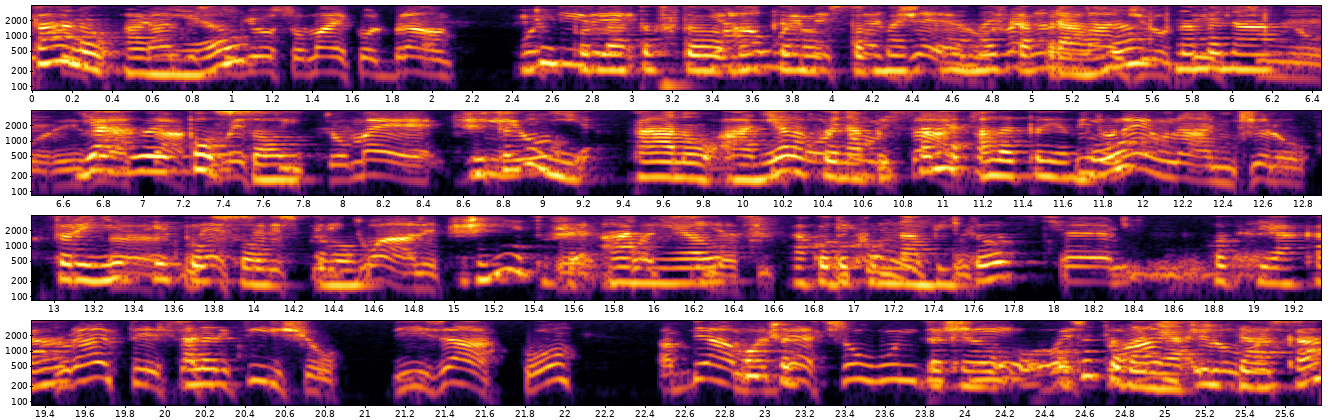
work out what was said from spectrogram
Pánov aniel Vždy podľa tohto veľkého Majka Browna znamená Jahve posol. Že to nie je pánov aniel, ako je napísané, ale to je Boh, ktorý nesie posolstvo. Čiže nie je to, že aniel ako duchovná bytosť, hociaká, ale Počas takého obetovania Izáka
